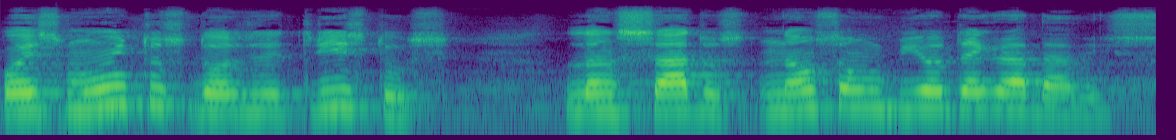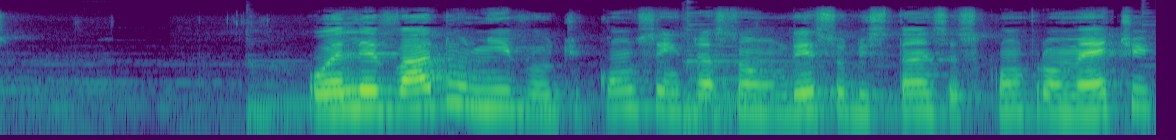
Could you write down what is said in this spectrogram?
pois muitos dos detritos lançados não são biodegradáveis. O elevado nível de concentração de substâncias compromete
